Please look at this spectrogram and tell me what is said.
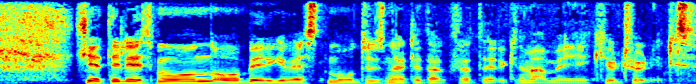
Kjetil Ismoen og Birger Vestmo, tusen hjertelig takk for at dere kunne være med i Kulturnytt.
